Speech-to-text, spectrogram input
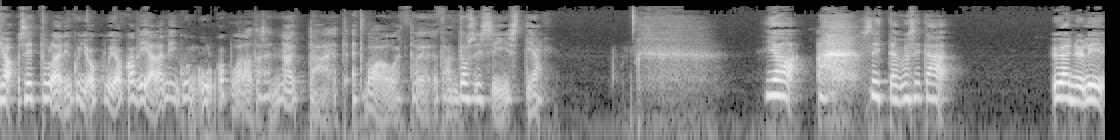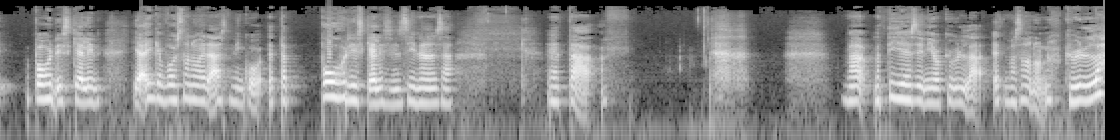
Ja sitten tulee niin kuin joku, joka vielä niin kuin ulkopuolelta sen näyttää, että et vau, että on jotain tosi siistiä. Ja sitten mä sitä yön yli pohdiskelin, ja enkä voi sanoa edes, niin kuin, että pohdiskelisin sinänsä, että mä, mä tiesin jo kyllä, että mä sanon kyllä,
